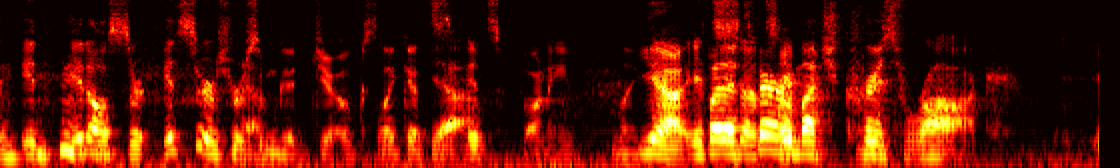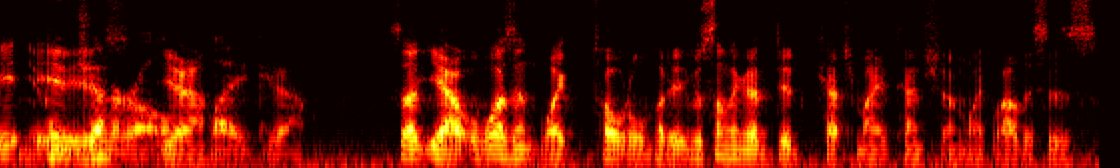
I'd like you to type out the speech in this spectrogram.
mean, it's a, it, it all it serves for some good jokes. Like it's Yeah. it's funny. Like yeah, it's but it's very up- much Chris Rock it, in it is, general. Yeah, like yeah. So yeah, it wasn't like total, but it was something that did catch my attention. I'm like, wow, this is.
